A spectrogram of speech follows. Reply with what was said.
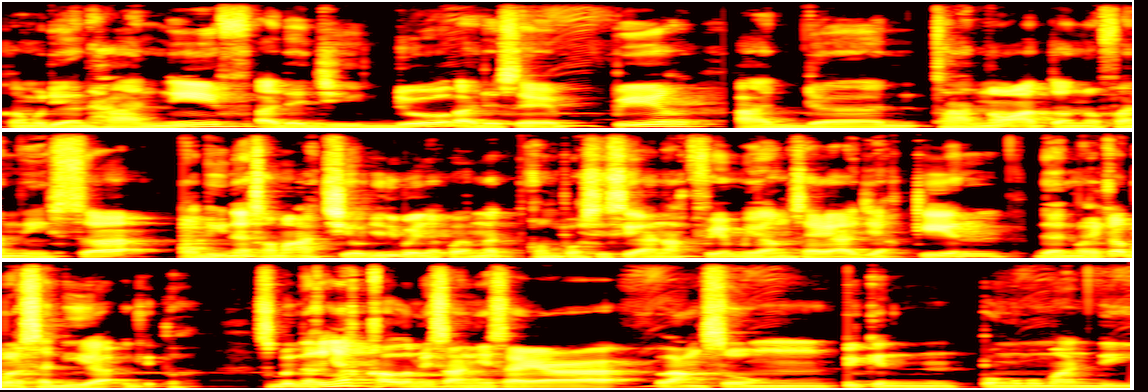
kemudian Hanif, ada Jido, ada Sepir, ada Sano atau Novanisa, Ardina sama Acil. Jadi banyak banget komposisi anak film yang saya ajakin dan mereka bersedia gitu. Sebenarnya kalau misalnya saya langsung bikin pengumuman di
